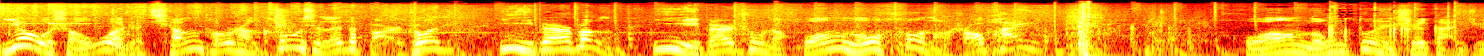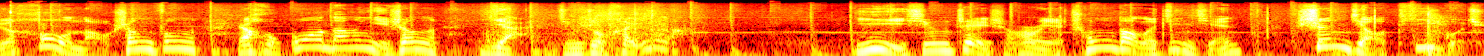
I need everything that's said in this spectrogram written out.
右手握着墙头上抠下来的板砖，一边蹦一边冲着黄龙后脑勺拍。黄龙顿时感觉后脑生风，然后咣当一声，眼睛就黑了。易星这时候也冲到了近前，伸脚踢过去。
